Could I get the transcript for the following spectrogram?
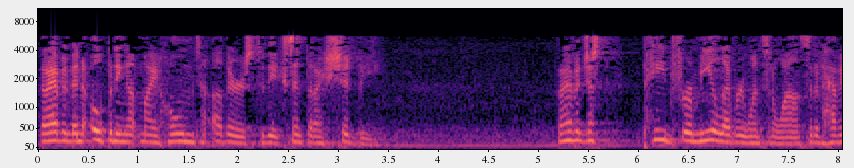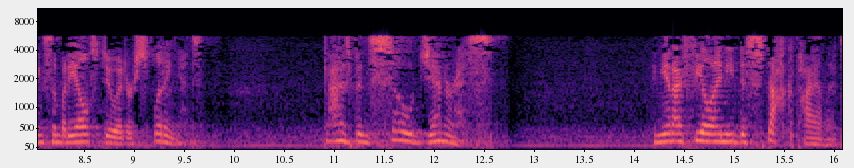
that I haven't been opening up my home to others to the extent that I should be, that I haven't just paid for a meal every once in a while instead of having somebody else do it or splitting it. God has been so generous. And yet I feel I need to stockpile it.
